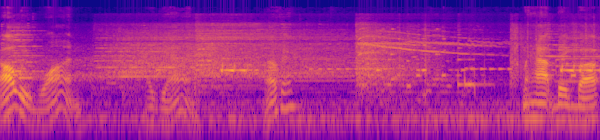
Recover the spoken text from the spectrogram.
Oh, we won. Again. Okay. My hat big buck.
